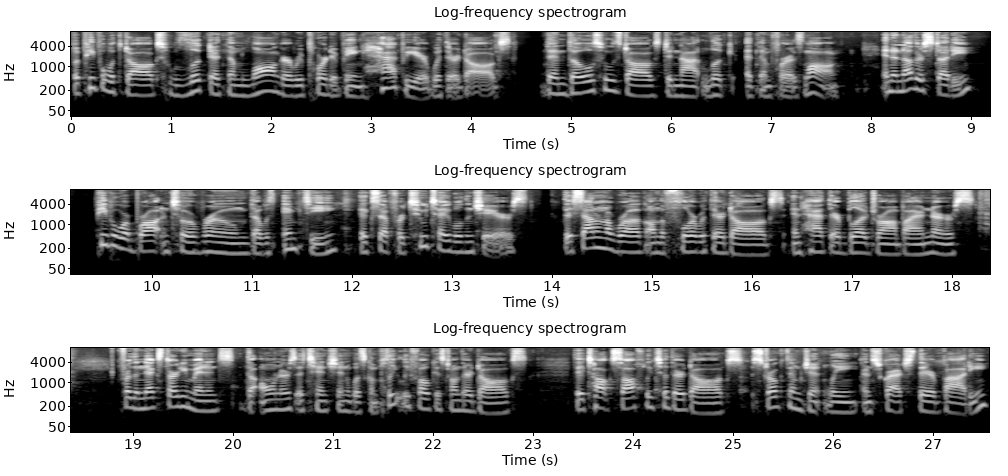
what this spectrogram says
but people with dogs who looked at them longer reported being happier with their dogs than those whose dogs did not look at them for as long. In another study, people were brought into a room that was empty except for two tables and chairs. They sat on a rug on the floor with their dogs and had their blood drawn by a nurse. For the next 30 minutes, the owner's attention was completely focused on their dogs. They talked softly to their dogs, stroked them gently, and scratched their body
